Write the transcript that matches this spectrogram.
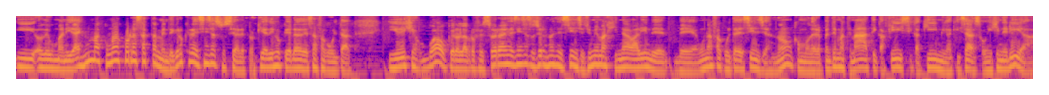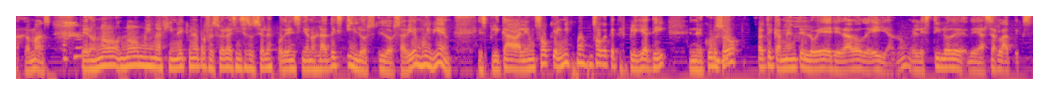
y, o de humanidades, no me, acuerdo exactamente, creo que era de ciencias sociales, porque ella dijo que era de esa facultad. Y yo dije, wow, pero la profesora es de ciencias sociales, no es de ciencias. Yo me imaginaba a alguien de, de una facultad de ciencias, ¿no? Como de repente matemática, física, química, quizás, o ingeniería, lo más. Pero no, no me imaginé que una profesora de ciencias sociales podría enseñarnos látex y los, lo sabía muy bien. Explicaba el enfoque, el mismo enfoque que te expliqué a ti en el curso, prácticamente lo he heredado de ella, ¿no? El estilo de, de hacer látex.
